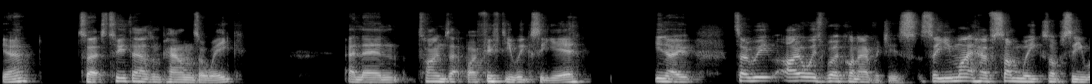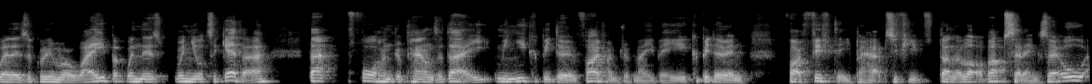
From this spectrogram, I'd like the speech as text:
Yeah, so it's two thousand pounds a week, and then times that by fifty weeks a year. You know, so we I always work on averages. So you might have some weeks, obviously, where there's a groomer away, but when there's when you're together, that 400 pounds a day i mean you could be doing 500 maybe you could be doing 550 perhaps if you've done a lot of upselling. So all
